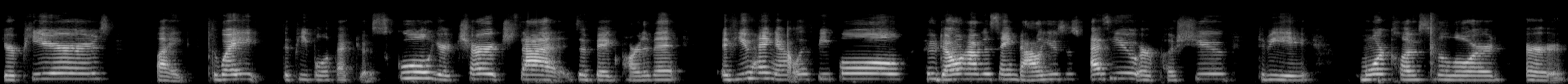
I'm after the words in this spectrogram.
your peers, like the way the people affect you at school, your church, that's a big part of it. If you hang out with people who don't have the same values as you or push you to be more close to the Lord or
